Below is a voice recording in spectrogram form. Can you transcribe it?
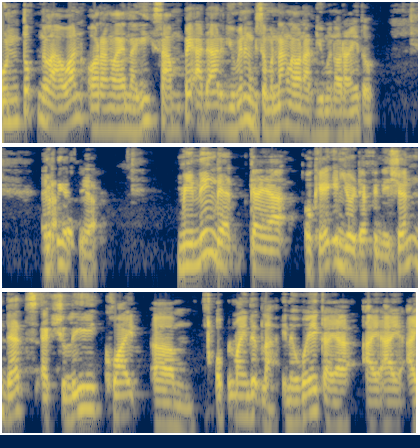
untuk ngelawan orang lain lagi sampai ada argumen yang bisa menang lawan argumen orang itu ngerti gak sih? Meaning that kayak okay in your definition that's actually quite um, open minded lah in a way kayak I I I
